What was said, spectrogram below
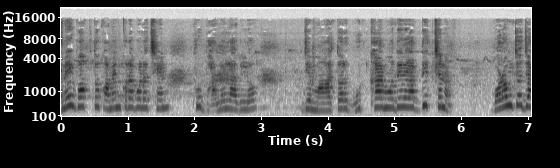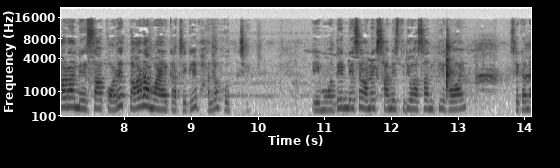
অনেক ভক্ত কমেন্ট করে বলেছেন, খুব ভালো লাগল যে মা তো আর গুটখার মধ্যে অ্যাড দিচ্ছে না, বরঞ্চ যারা নেশা করে তারা মায়ের কাছে গিয়ে ভালো হচ্ছে। এই মদের নেশায় অনেক স্বামী স্ত্রী অশান্তি হয়, সেখানে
